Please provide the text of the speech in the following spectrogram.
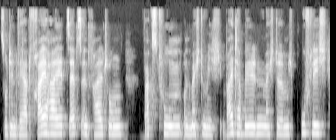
so den Wert Freiheit, Selbstentfaltung, Wachstum und möchte mich weiterbilden, möchte mich beruflich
